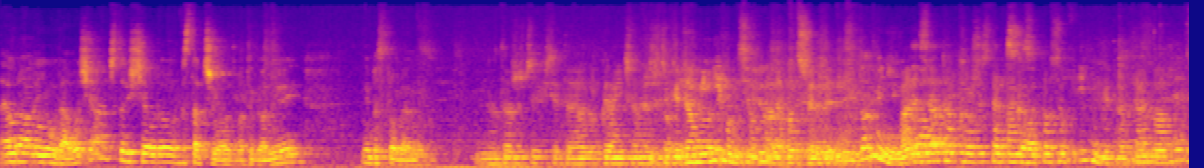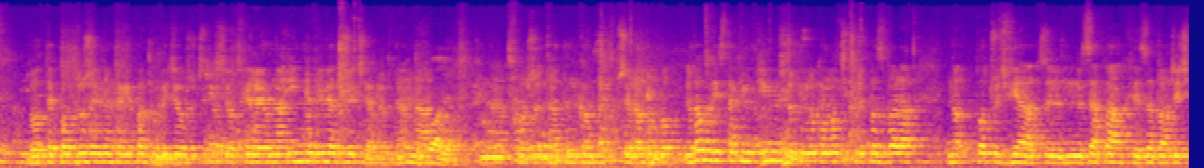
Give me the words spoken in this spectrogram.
euro, ale nie udało się, a 40 euro wystarczyło na dwa tygodnie i, i bez problemu. No to rzeczywiście to ograniczone rzeczywiście do minimum są pewne potrzeby. To minimum. Ale za ale- to korzysta Pan w sposób inny, prawda? Bo, bo te podróże, jednak, tak jak Pan powiedział, rzeczywiście otwierają na inny wymiar życia, prawda? Na, na, tworzy, na ten kontakt z przyrodą, bo rower jest takim dziwnym środkiem lokomocji, który pozwala no, poczuć wiatr, zapachy, zobaczyć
